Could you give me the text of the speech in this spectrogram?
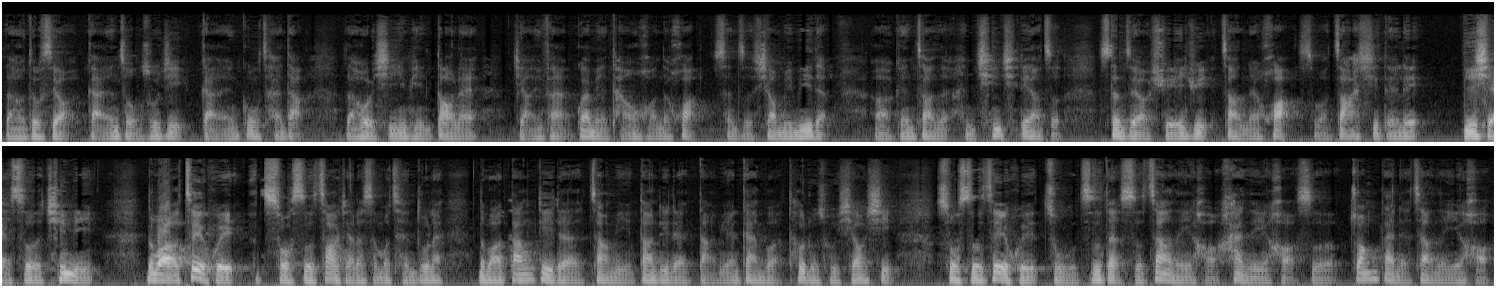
然后都是要感恩总书记，感恩共产党，然后习近平到来讲一番冠冕堂皇的话，甚至笑眯眯的啊，跟藏人很亲切的样子，甚至要学一句藏人话，什么扎西德勒以显示亲民。那么这回说是造假到什么程度呢？那么当地的藏民、当地的党员干部透露出消息，说是这回组织的是藏人也好、汉人也好，是装扮的藏人也好，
